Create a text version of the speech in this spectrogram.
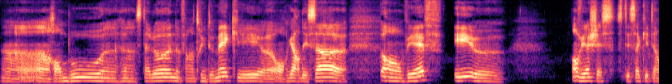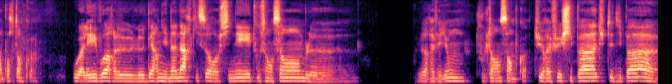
un, Rambo, un, un Stallone, enfin un truc de mec, et euh, on regardait ça euh, en VF et euh, en VHS. C'était ça qui était important, quoi. Ou aller voir le, dernier nanar qui sort au ciné, tous ensemble. euh, le réveillon, tout le temps ensemble, quoi. Tu réfléchis pas, tu te dis pas. euh,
